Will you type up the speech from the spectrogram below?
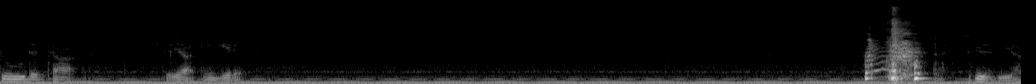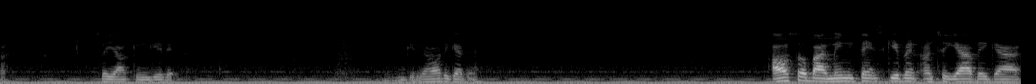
to the top so y'all can get it. Excuse me, y'all. So y'all can get it. Get it all together. Also by many thanksgiving unto Yahweh God,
